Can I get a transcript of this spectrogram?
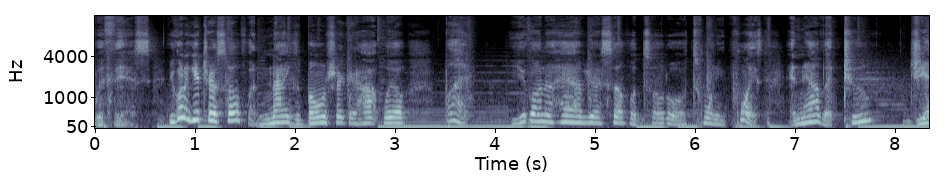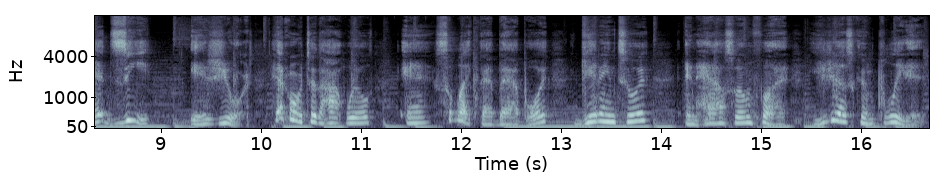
with this. You're going to get yourself a nice bone shaker Hot Wheel, but you're going to have yourself a total of 20 points. And now the 2 Jet Z is yours. Head over to the Hot Wheels and select that bad boy, get into it, and have some fun. You just completed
